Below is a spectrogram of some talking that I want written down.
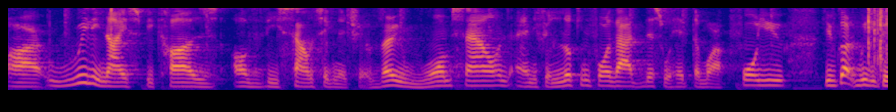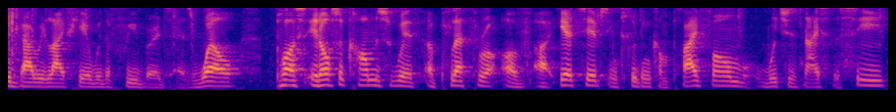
are really nice because of the sound signature, very warm sound. And if you're looking for that, this will hit the mark for you. You've got really good battery life here with the Free Byrds as well. Plus, it also comes with a plethora of uh, ear tips, including comply foam, which is nice to see.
